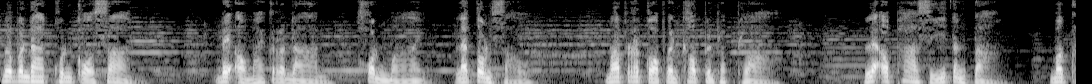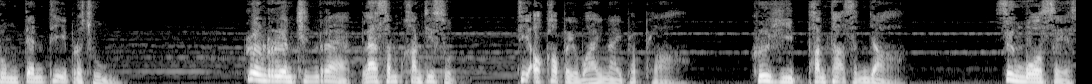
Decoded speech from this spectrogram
เมื่อบรรดาคนก่อสร้าง ได้เอาไม้กระดาน ท่อนไม้และต้นเสา มาประกอบกันเข้าเป็นพระพลา และเอาผ้าสีต่างๆ มาคลุมเต็นที่ประชุม เครื่องเรือนชิ้นแรกและสำคัญที่สุดที่เอาเข้าไปไว้ในพระพลา คือหีบพันธสัญญา ซึ่งโมเสส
